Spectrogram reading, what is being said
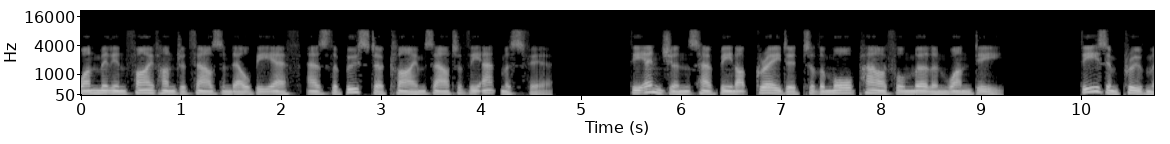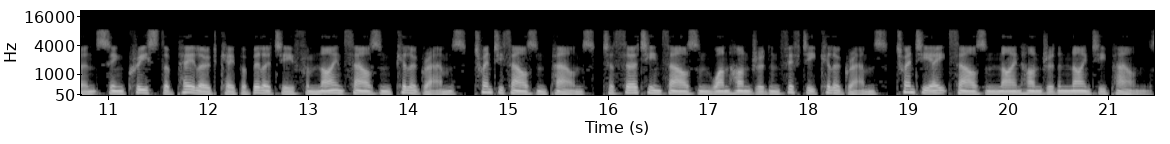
1,500,000 lbf, as the booster climbs out of the atmosphere. The engines have been upgraded to the more powerful Merlin 1D. These improvements increased the payload capability from 9,000 kg (20,000 pounds) to 13,150 kg (28,990 pounds).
